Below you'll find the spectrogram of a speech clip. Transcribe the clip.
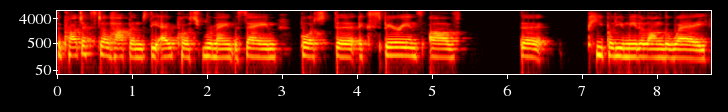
the project still happened, the output remained the same, but the experience of the people you meet along the way,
